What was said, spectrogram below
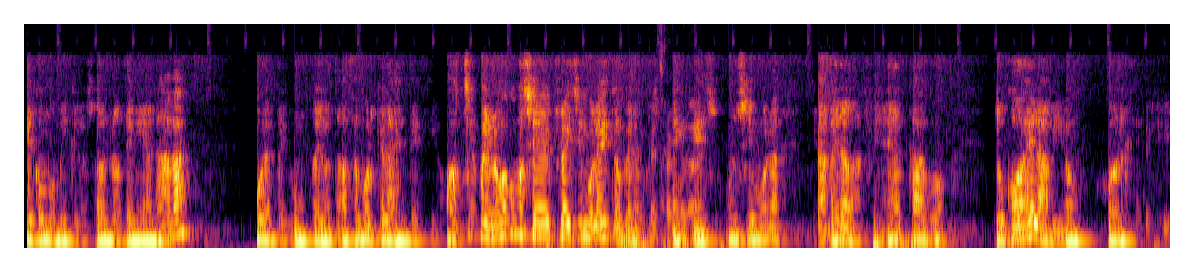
que como Microsoft no tenía nada, pues pegó un pelotazo porque la gente decía, hostia, pero no como ser el Flight Simulator, pero escúchame, Espectacular. que es un simulador. Ya, pero al fin y al cabo, tú coges el avión, Jorge, Sí.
